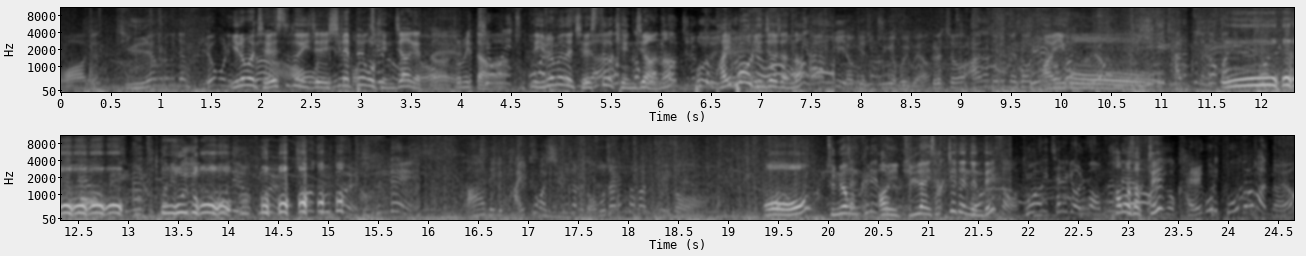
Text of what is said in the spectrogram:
와, 이제 딜량으로 그냥 밀어버리니까. 이러면 제스트도 어, 이제 심해 빼고 겐지하겠다. 좀 네, T1이 근데 이러면은 제스트가 겐지하나? 보통 바이퍼가 겐지하지 않나? 이런 게 중요해 보이고요. 그렇죠. 아나 노리면서 아이고 이미 다른 쪽에서 오오오오 근데 아 근데 이게 바이퍼가 심리전을 너무 잘했어가지고 이거 어? 두 명 아니 딜라인 삭제됐는데? 도하기 체력이 얼마 없는데 파머 삭제? 이거 갈고리 또 들어갔나요?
